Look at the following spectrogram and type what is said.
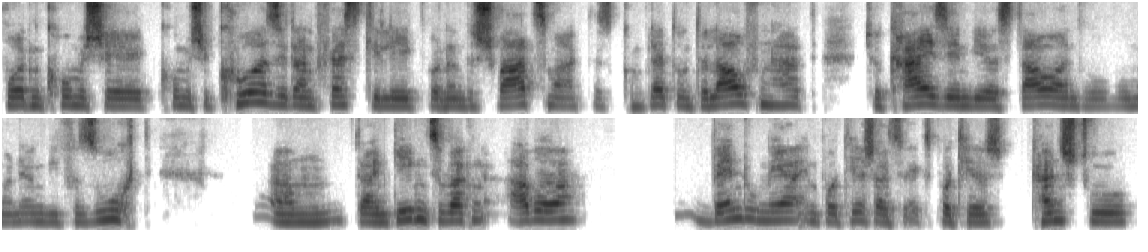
wurden komische, komische Kurse dann festgelegt, wo dann das Schwarzmarkt das komplett unterlaufen hat. Türkei sehen wir es dauernd, wo, wo man irgendwie versucht, ähm, da entgegenzuwirken. Aber wenn du mehr importierst, als du exportierst, kannst du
